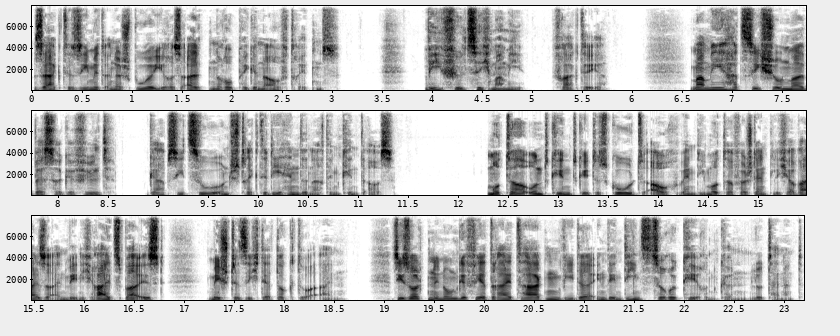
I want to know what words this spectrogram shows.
sagte sie mit einer Spur ihres alten, ruppigen Auftretens. Wie fühlt sich Mami? fragte er. Mami hat sich schon mal besser gefühlt, gab sie zu und streckte die Hände nach dem Kind aus. Mutter und Kind geht es gut, auch wenn die Mutter verständlicherweise ein wenig reizbar ist, mischte sich der Doktor ein. Sie sollten in ungefähr drei Tagen wieder in den Dienst zurückkehren können, Lieutenant.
